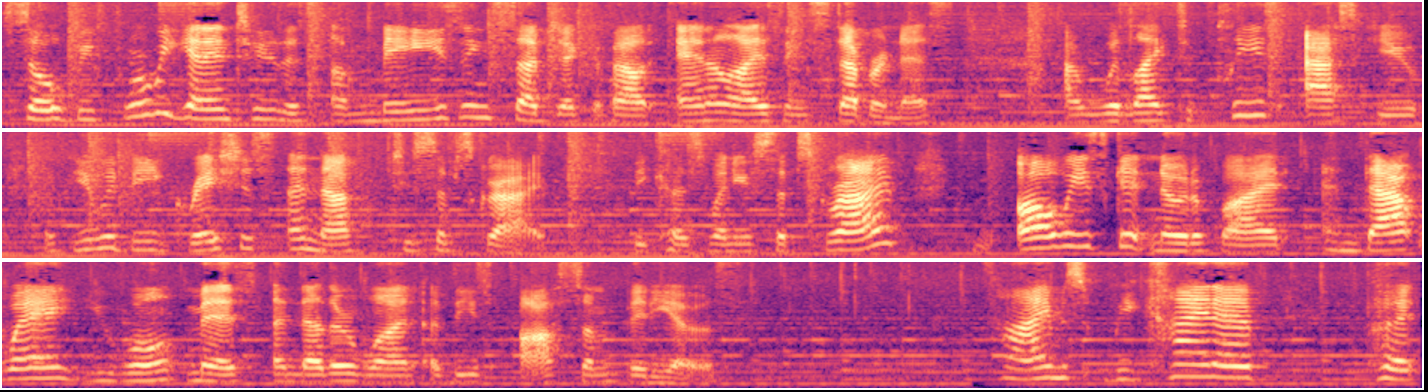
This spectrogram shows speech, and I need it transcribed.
So, before we get into this amazing subject about analyzing stubbornness, I would like to please ask you if you would be gracious enough to subscribe because when you subscribe, you always get notified, and that way you won't miss another one of these awesome videos. Times we kind of put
